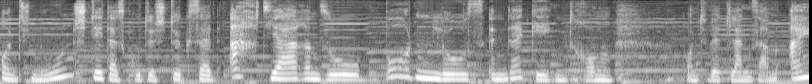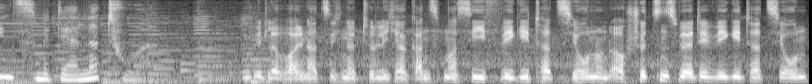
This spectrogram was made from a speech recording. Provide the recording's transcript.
Und nun steht das gute Stück seit acht Jahren so bodenlos in der Gegend rum und wird langsam eins mit der Natur. Mittlerweile hat sich natürlich ja ganz massiv Vegetation und auch schützenswerte Vegetation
